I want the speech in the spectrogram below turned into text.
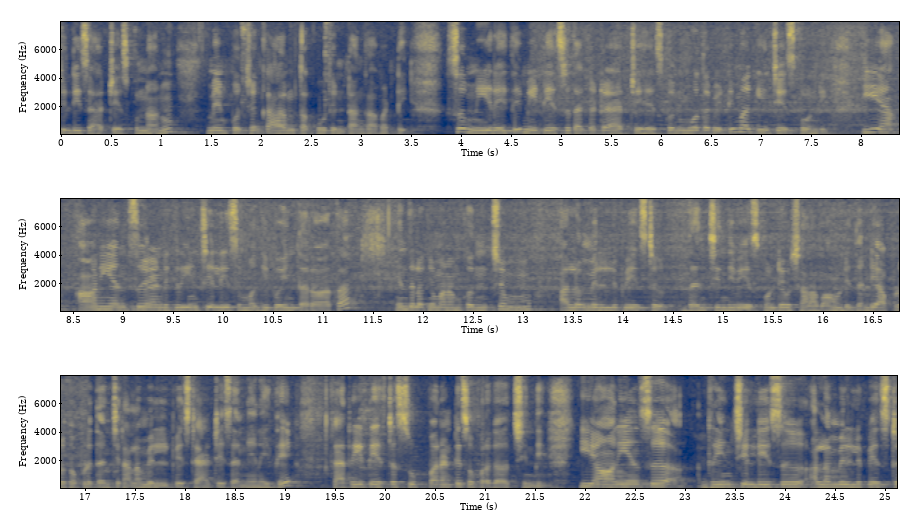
చిల్లీస్ యాడ్ చేసుకున్నాను. మేము కొంచెం కారం తక్కువ తింటాం కాబట్టి. సో మీరైతే మీ టేస్ట్ తగ్గట్టు యాడ్ చేసేసుకొని మూత పెట్టి మగ్గించేసుకోండి. ఈ ఆనియన్స్ అండ్ గ్రీన్ చిల్లీస్ మగ్గిపోయిన తర్వాత ఇందులోకి మనం కొంచెం అల్లం వెల్లుల్లి పేస్ట్ దంచింది వేసుకుంటే చాలా బాగుంటుందండి అప్పటికప్పుడు దంచిన అల్లం వెల్లుల్లి పేస్ట్ యాడ్ చేశాను నేనైతే. కర్రీ టేస్ట్ సూపర్ అంటే సూపర్గా వచ్చింది. ఈ ఆనియన్స్ గ్రీన్ చిల్లీస్ అల్లం వెల్లుల్లి పేస్ట్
